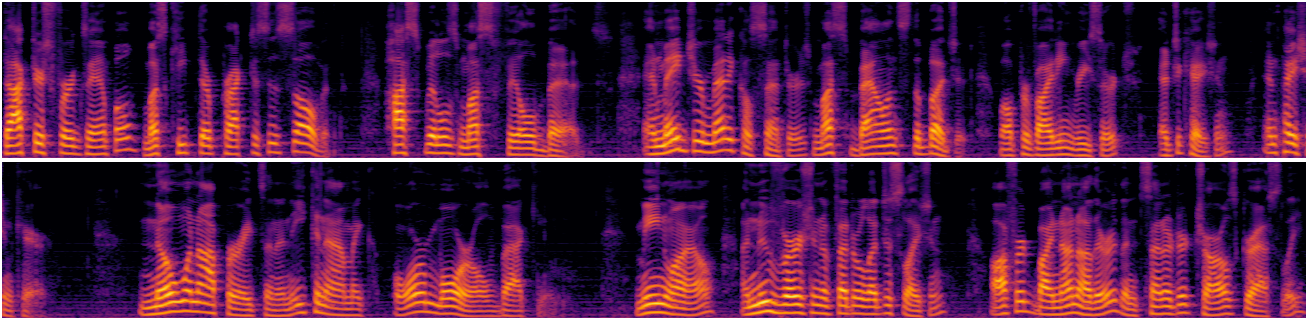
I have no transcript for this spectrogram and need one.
Doctors, for example, must keep their practices solvent. Hospitals must fill beds, and major medical centers must balance the budget while providing research, education, and patient care. No one operates in an economic or moral vacuum. Meanwhile, a new version of federal legislation, offered by none other than Senator Charles Grassley,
